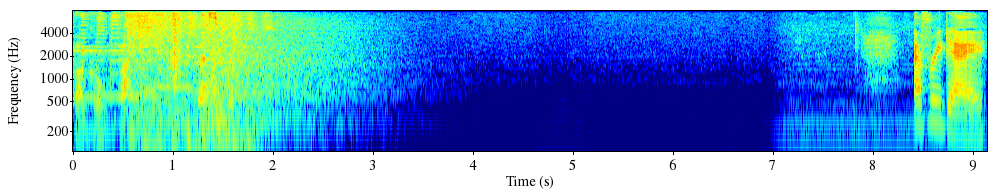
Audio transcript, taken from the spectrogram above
Fuck hope. Fight. That's good. Every day,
